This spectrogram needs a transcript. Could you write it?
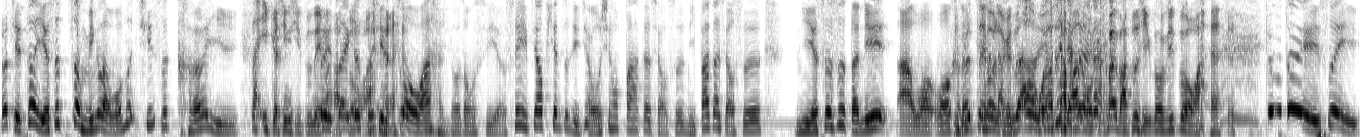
而且这也是证明了我们其实可以在一个星期之内对，在一个事情 做完很多东西了。所以不要骗自己讲我需要八个小时，你八个小时你也是是等于啊，我我可能最后两个字哦，我要下班了，我赶快把事情东西做完，对不对？所以。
